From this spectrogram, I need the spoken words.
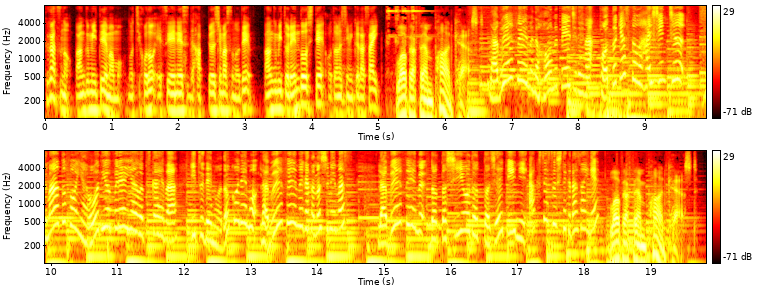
9月の番組テーマも後ほど SNS で発表しますので番組と連動してお楽しみください Love FM Podcast. ラブ f m のホームページではポッドキャストを配信中スマートフォンやオーディオプレイヤーを使えばいつでもどこでもラブ f m が楽しめますラブ FM.co.jp にアクセスしてくださいね Love FM Podcast.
